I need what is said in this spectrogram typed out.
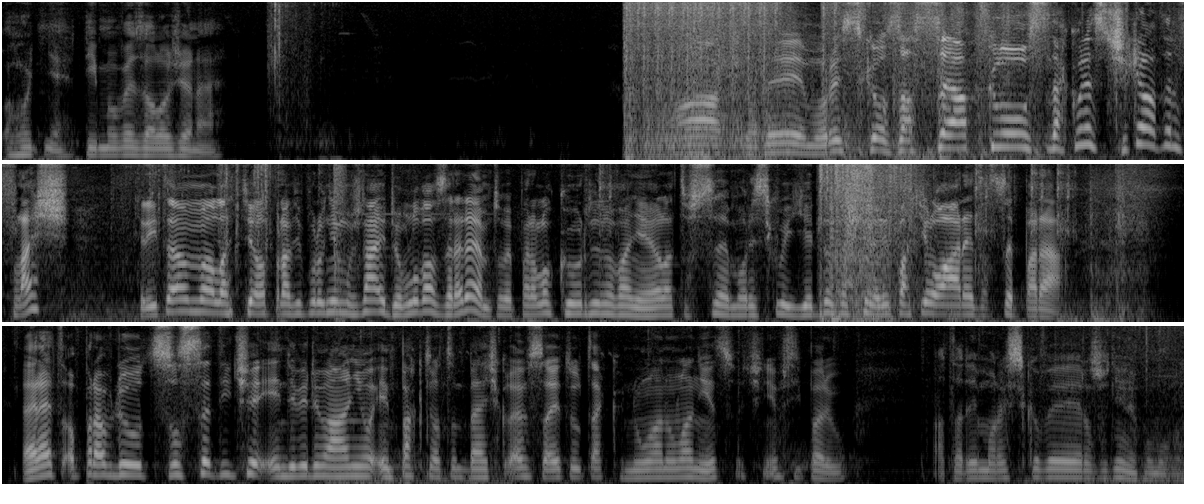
hodně týmově založené. Tak, tady Morisko zase up close, nakonec čekal na ten flash, který tam letěl, pravděpodobně možná i domluva s Redem, to vypadalo koordinovaně, ale to se Moriskovi jednoznačně nevyplatilo a Red zase padá. Red opravdu, co se týče individuálního impactu na tom Bčkovém sajtu, tak 0-0 nic většině případů. A tady Moriskovi rozhodně nepomohl.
